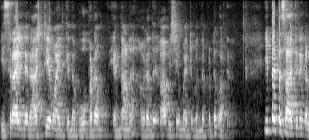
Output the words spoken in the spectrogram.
ഇസ്രായേലിന്റെ രാഷ്ട്രീയമായിരിക്കുന്ന ഭൂപടം എന്നാണ് അവരത് ആ വിഷയവുമായിട്ട് ബന്ധപ്പെട്ട് പറഞ്ഞത്. ഇപ്പോഴത്തെ സാഹചര്യങ്ങൾ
